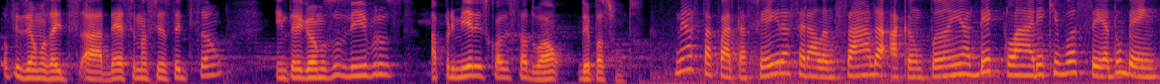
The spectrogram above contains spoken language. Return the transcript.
então fizemos a, a 16 edição, entregamos os livros à primeira escola estadual de Passo Fundo. Nesta quarta-feira será lançada a campanha Declare que você é do bem,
